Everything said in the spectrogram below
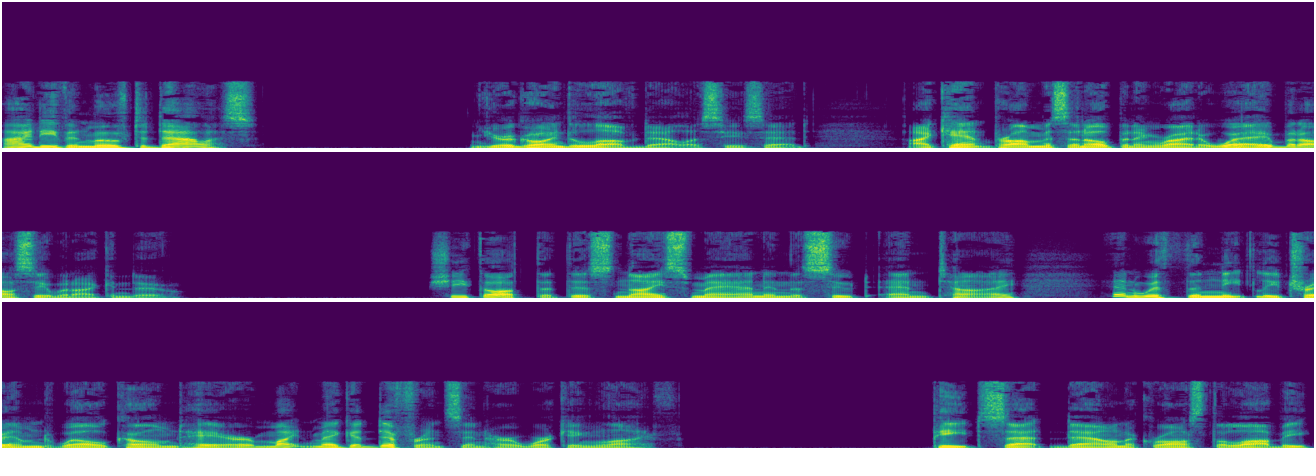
I'd even move to Dallas. You're going to love Dallas, he said. I can't promise an opening right away, but I'll see what I can do. She thought that this nice man in the suit and tie, and with the neatly trimmed, well combed hair, might make a difference in her working life. Pete sat down across the lobby,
